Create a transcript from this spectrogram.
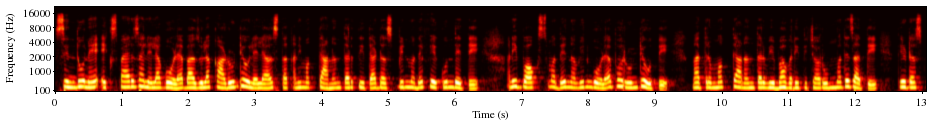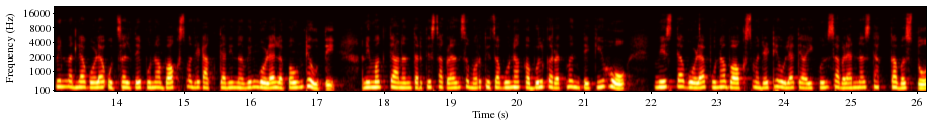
सिंधूने एक्सपायर झालेल्या गोळ्या बाजूला काढून ठेवलेल्या असतात आणि मग त्यानंतर ती त्या डस्टबिनमध्ये फेकून देते आणि बॉक्समध्ये नवीन गोळ्या भरून ठेवते. मात्र मग त्यानंतर विभावरी तिच्या रूममध्ये जाते. ती डस्टबिनमधल्या गोळ्या उचलते पुन्हा बॉक्समध्ये टाकते आणि नवीन गोळ्या लपवून ठेवते. आणि मग त्यानंतर ती सगळ्यांसमोर तिचा गुन्हा कबूल करत म्हणते की हो मीच त्या गोळ्या पुन्हा बॉक्समध्ये ठेवल्या ते ऐकून सगळ्यांनाच धक्का बसतो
